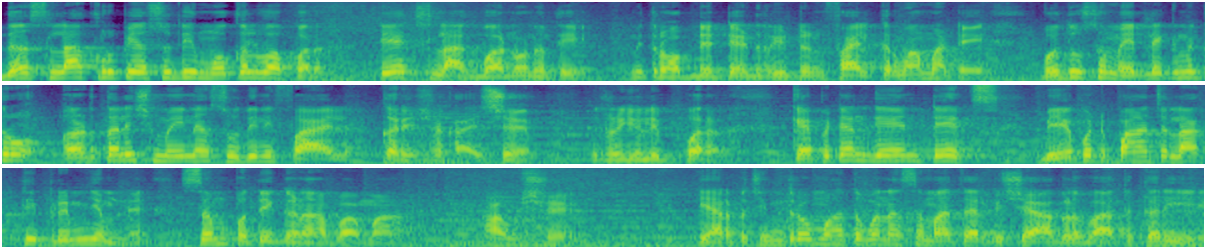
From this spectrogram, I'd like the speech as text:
દસ લાખ રૂપિયા સુધી મોકલવા પર ટેક્સ લાગવાનો નથી. મિત્રો અપડેટેડ રિટર્ન ફાઇલ કરવા માટે વધુ સમય, એટલે કે મિત્રો, અડતાલીસ મહિના સુધીની ફાઇલ કરી શકાય છે. મિત્રો, યુલિપ પર કેપિટલ ગેઇન ટેક્સ બે પોઈન્ટ પાંચ લાખથી પ્રીમિયમને સંપત્તિ ગણાવવામાં આવશે. ત્યાર પછી મિત્રો મહત્વના સમાચાર વિશે આગળ વાત કરીએ.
